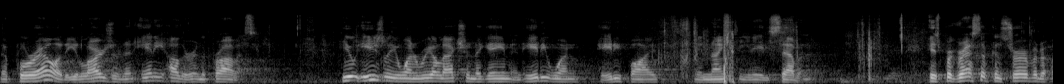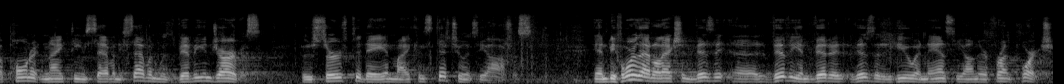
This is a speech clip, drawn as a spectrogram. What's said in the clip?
a plurality larger than any other in the province. Hugh easily won re-election again in 81, 85, and 1987. His progressive conservative opponent in 1977 was Vivian Jarvis, who serves today in my constituency office. And before that election, visit, uh, Vivian visited Hugh and Nancy on their front porch.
